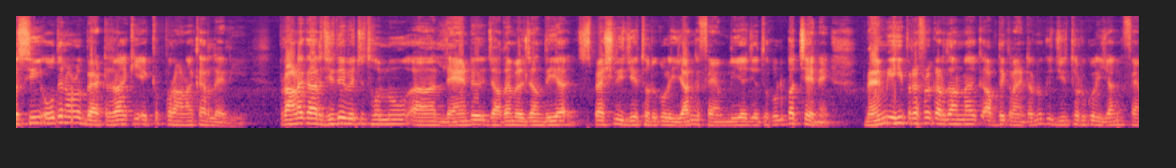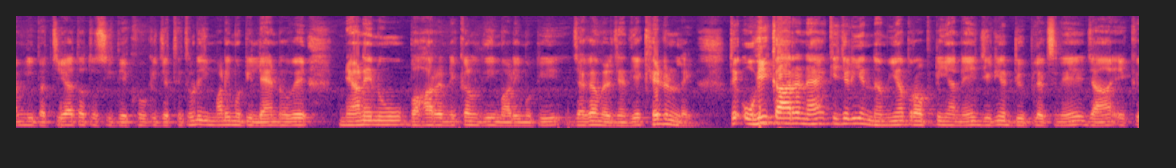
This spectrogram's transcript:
ਅਸੀਂ ਉਹਦੇ ਨਾਲੋਂ ਬੈਟਰ ਆ ਕਿ ਇੱਕ ਪੁਰਾਣਾ ਘਰ ਲੈ ਲਈਏ। ਪੁਰਾਣਾ ਘਰ ਜਿਹਦੇ ਵਿੱਚ ਤੁਹਾਨੂੰ ਲੈਂਡ ਜ਼ਿਆਦਾ ਮਿਲ ਜਾਂਦੀ ਹੈ ਸਪੈਸ਼ਲੀ ਜੇ ਤੁਹਾਡੇ ਕੋਲ ਯੰਗ ਫੈਮਿਲੀ ਹੈ ਜੇ ਤੁਹਾਡੇ ਕੋਲ ਬੱਚੇ ਨੇ। ਮੈਂ ਵੀ ਇਹੀ ਪ੍ਰੈਫਰ ਕਰਦਾ ਹੁੰਦਾ ਆਪਣੇ ਕਲਾਇੰਟਾਂ ਨੂੰ ਕਿ ਜੇ ਤੁਹਾਡੇ ਕੋਲ ਯੰਗ ਫੈਮਿਲੀ ਬੱਚੇ ਆ, ਤਾਂ ਤੁਸੀਂ ਦੇਖੋ ਕਿ ਜਿੱਥੇ ਥੋੜੀ ਜਿਹੀ ਮਾੜੀ ਮੋਟੀ ਲੈਂਡ ਹੋਵੇ, ਨਿਆਣੇ ਨੂੰ ਬਾਹਰ ਨਿਕਲਣ ਦੀ ਮਾੜੀ ਮੋਟੀ ਜਗ੍ਹਾ ਮਿਲ ਜਾਂਦੀ ਹੈ ਖੇਡਣ ਲਈ। ਤੇ ਉਹੀ ਕਾਰਨ ਹੈ ਕਿ ਜਿਹੜੀਆਂ ਨਵੀਆਂ ਪ੍ਰਾਪਰਟੀਆਂ ਨੇ, ਜਿਹੜੀਆਂ ਡਿਊਪਲੈਕਸ ਨੇ, ਜਾਂ ਇੱਕ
